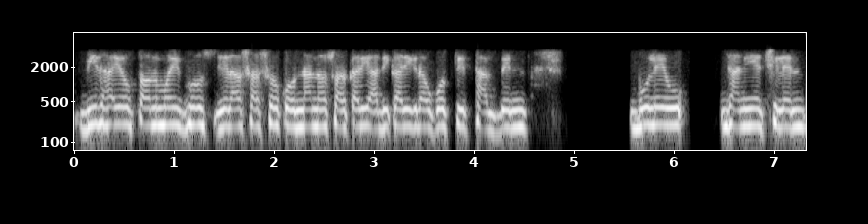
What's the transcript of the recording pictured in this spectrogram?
বিধায়ক তন্ময় ঘোষ, জেলা শাসক, অন্যান্য সরকারি আধিকারিকরা উপস্থিত থাকবেন বলেও জানিয়েছিলেন।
